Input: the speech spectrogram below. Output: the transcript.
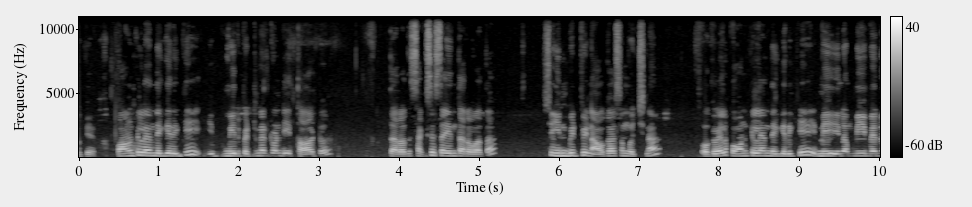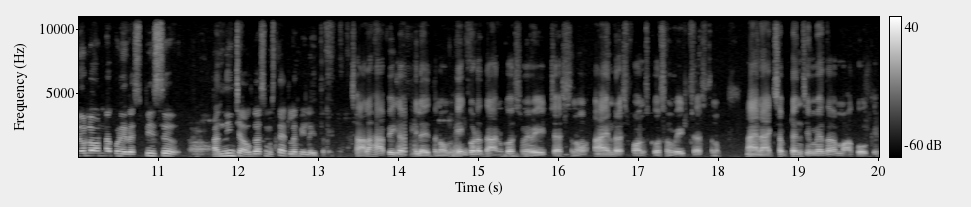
okay Pawan Kalyan దగ్గరికి మీరు పెట్టినటువంటి థాట్ తర్వాత సక్సెస్ అయిన తర్వాత సో ఇన్ బిట్వీన్ అవకాశం వచ్చినా ఒకవేళ పవన్ కళ్యాణ్ దగ్గరికి మీ మీ మెనూలో ఉన్న కొన్ని రెసిపీస్ అందించే అవకాశం వస్తే ఎట్లా ఫీల్ అవుతారు? చాలా హ్యాపీగా ఫీల్ అవుతున్నాం. మేము కూడా దానికోసమే వెయిట్ చేస్తున్నాం. ఆయన రెస్పాన్స్ కోసం వెయిట్ చేస్తున్నాం. ఆయన యాక్సెప్టెన్సీ మీద మాకు ఓకే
